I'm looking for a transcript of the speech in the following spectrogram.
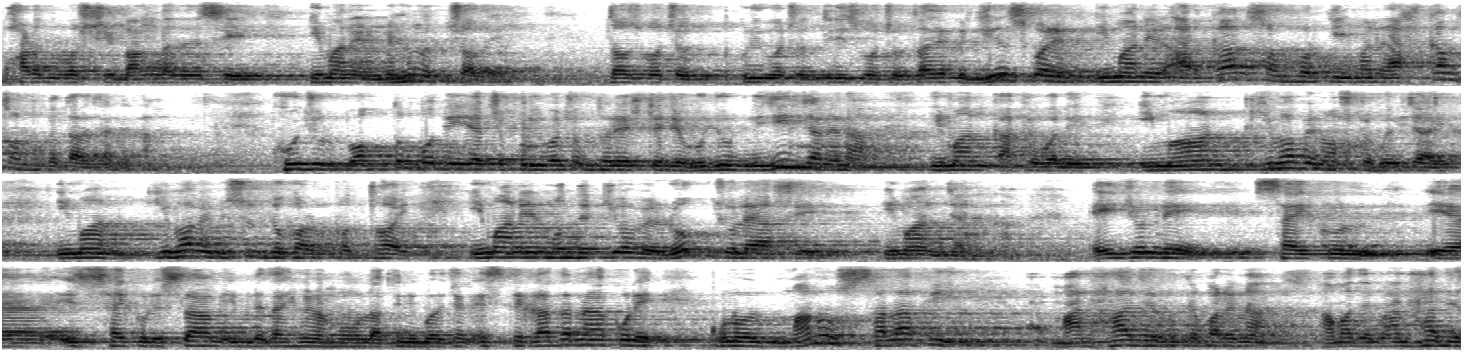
ভারতবর্ষে, বাংলাদেশে ইমানের মেহনত চলে। দশ বছর, কুড়ি বছর, তিরিশ বছর তাদেরকে জিজ্ঞেস করেন, ইমানের আরকার সম্পর্কে, ইমানের আহকাম সম্পর্কে তারা জানে না? হুজুর বক্তব্য দিয়ে যাচ্ছে কুড়ি বছর ধরে যে হুজুর নিজেই জানে না ইমান কাকে বলে, ইমান কীভাবে নষ্ট হয়ে যায়, ইমান কীভাবে বিশুদ্ধকরণ করতে হয়, ইমানের মধ্যে কীভাবে রোগ চলে আসে, ইমান জানে না। এই জন্যে সাইকুল সাইকুল ইসলাম ইবনে তাহিম রহমুল্লাহ তিনি বলেছেন ইস্তেকাদা না করে কোনো মানুষ সালাফি মানহাজের হতে পারে না। আমাদের মানহাজে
